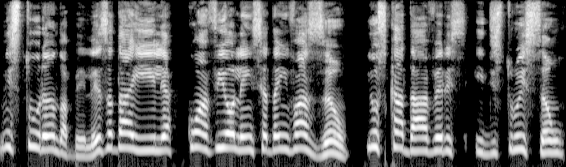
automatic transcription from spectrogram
misturando a beleza da ilha com a violência da invasão e os cadáveres e destruição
